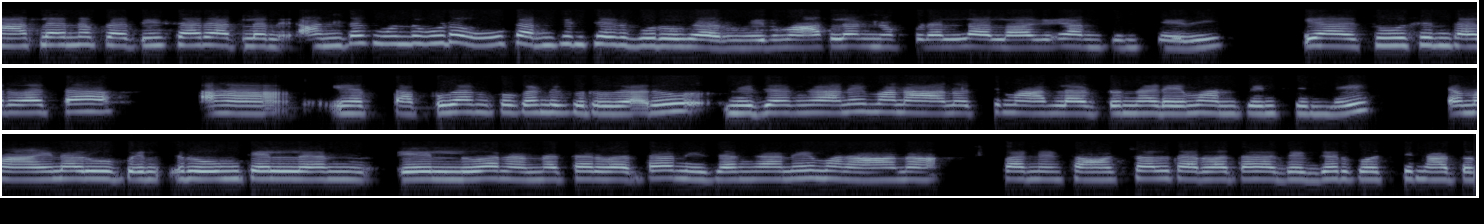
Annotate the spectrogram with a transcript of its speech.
మాట్లాడిన ప్రతిసారి అట్లనే. అంతకు ముందు కూడా ఊ కనిపించేది గురువు గారు మీరు మాట్లాడినప్పుడల్లా అలాగే అనిపించేది. ఇక చూసిన తర్వాత ఆ ఇక తప్పుగా అనుకోకండి గురుగారు. నిజంగానే మా నాన్న వచ్చి మాట్లాడుతున్నాడేమో అనిపించింది. మా ఆయన రూమ్ రూమ్కి వెళ్ళాను వెళ్ళు అని అన్న తర్వాత నిజంగానే మా నాన్న పన్నెండు సంవత్సరాల తర్వాత దగ్గరకు వచ్చి నాతో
